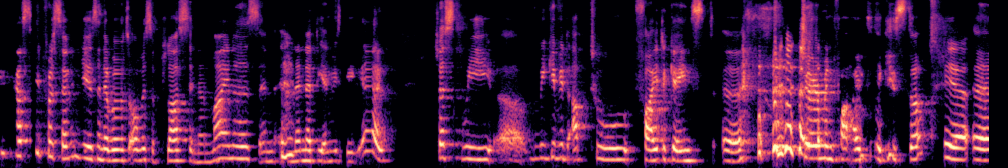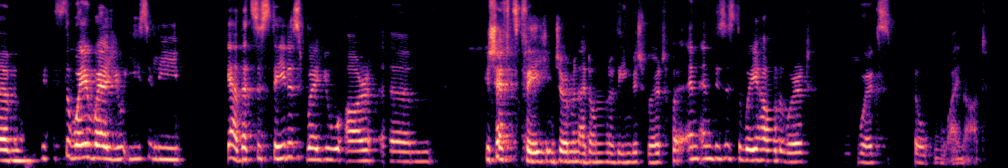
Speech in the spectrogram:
discussed it for seven years, and there was always a plus and a minus, and, and then at the end we say, yeah, just we uh, we give it up to fight against uh, German Vereinsregister. Yeah, um, it's the way where you easily, yeah, that's the status where you are um, geschäftsfähig in German. I don't know the English word, and and this is the way how the word works. So why not?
